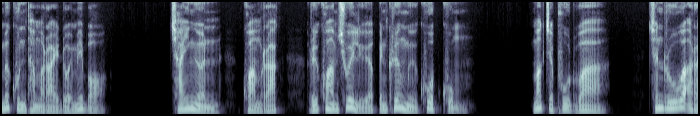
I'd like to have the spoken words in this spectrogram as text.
เมื่อคุณทำอะไรโดยไม่บอก ใช้เงิน ความรัก หรือความช่วยเหลือเป็นเครื่องมือควบคุม มักจะพูดว่า ฉันรู้ว่าอะไร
